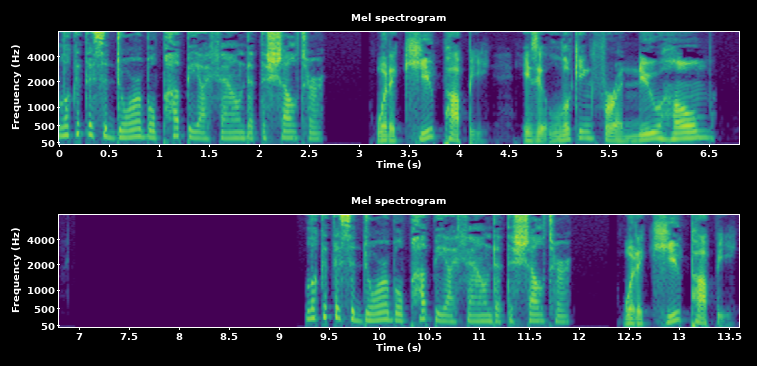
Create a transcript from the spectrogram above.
Look at this adorable puppy I found at the shelter. What a cute puppy. Is it looking for a new home? Look at this adorable puppy I found at the shelter. What a cute puppy.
